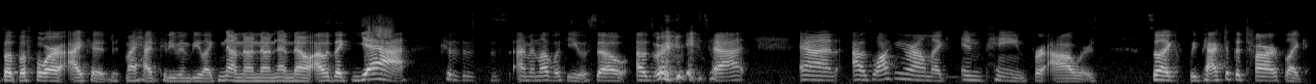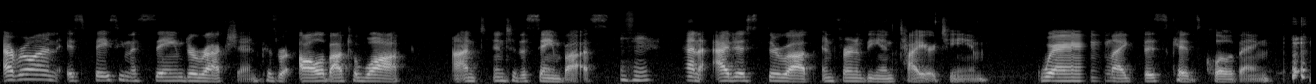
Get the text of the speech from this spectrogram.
But before I could, my head could even be like, no, no, no, no, no. I was like, yeah, because I'm in love with you. So I was wearing his hat. And I was walking around like in pain for hours so like we packed up the tarp, like everyone is facing the same direction because we're all about to walk on into the same bus. Mm-hmm. And I just threw up in front of the entire team, wearing like this kid's clothing.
